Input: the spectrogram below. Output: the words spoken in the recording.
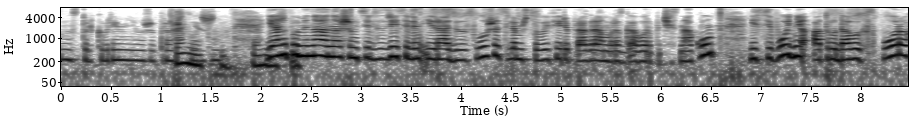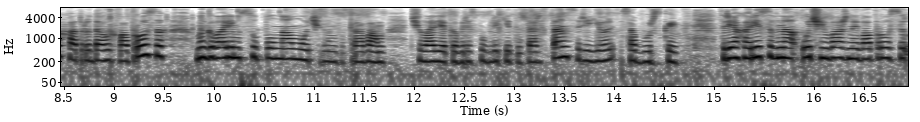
Ну, столько времени уже прошло. Конечно, да. конечно. Я напоминаю нашим телезрителям и радиослушателям, что в эфире программа «Разговор по чесноку». И сегодня о трудовых спорах, о трудовых вопросах мы говорим с уполномоченным по правам человека в Республике Татарстан Сарией Сабурской. Сария Харисовна, очень важные вопросы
